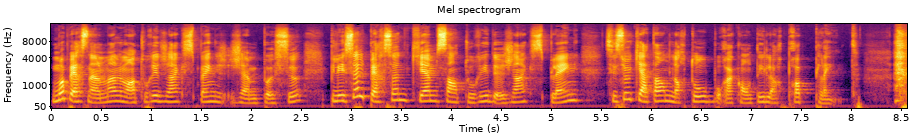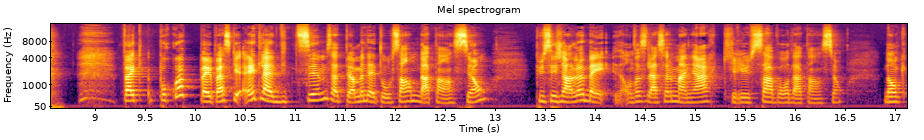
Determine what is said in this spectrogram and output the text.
moi, personnellement, m'entourer de gens qui se plaignent, j'aime pas ça. Puis les seules personnes qui aiment s'entourer de gens qui se plaignent, c'est ceux qui attendent leur tour pour raconter leur propre plainte. fait que pourquoi? Ben parce que être la victime, ça te permet d'être au centre d'attention. Puis ces gens-là, ben, on dirait que c'est la seule manière qu'ils réussissent à avoir de l'attention. Donc,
